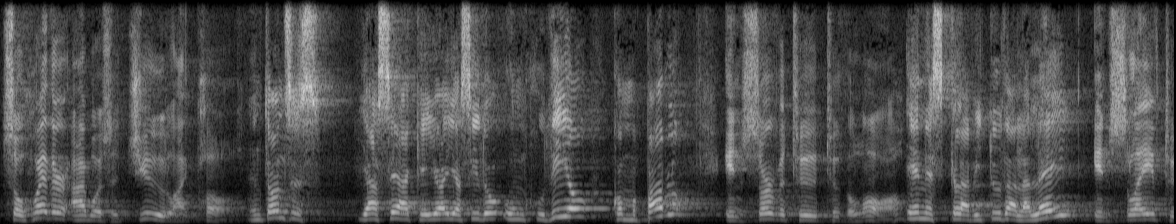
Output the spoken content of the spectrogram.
So whether I was a Jew like Paul, Entonces, ya sea que yo haya sido un judío como Pablo, in servitude to the law, en esclavitud a la ley, enslaved to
